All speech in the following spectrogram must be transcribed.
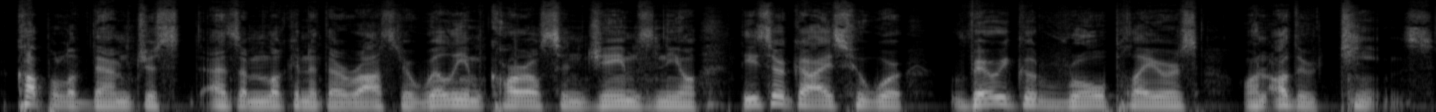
a couple of them, just as I'm looking at their roster, William Karlsson, James Neal, these are guys who were very good role players on other teams.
